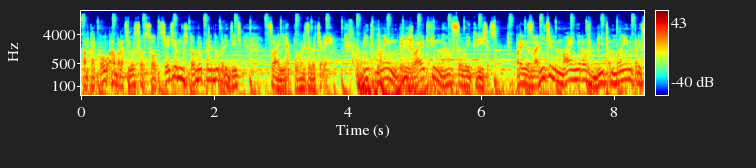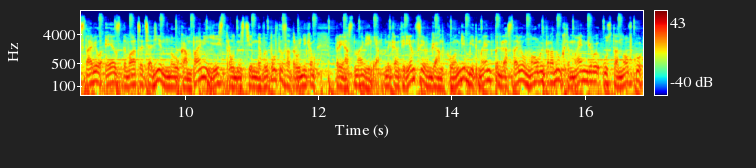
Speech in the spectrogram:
Протокол обратился в соцсети, чтобы предупредить своих пользователей. Bitmain переживает финансовый кризис. Производитель майнеров Bitmain представил S21, но у компании есть трудности. Выплаты сотрудникам приостановили. На конференции в Гонконге Bitmain предоставил новый продукт – майнинговую установку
